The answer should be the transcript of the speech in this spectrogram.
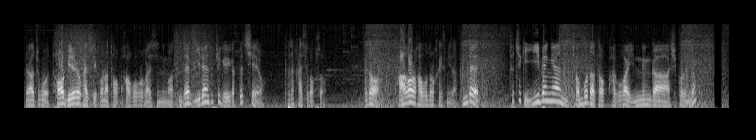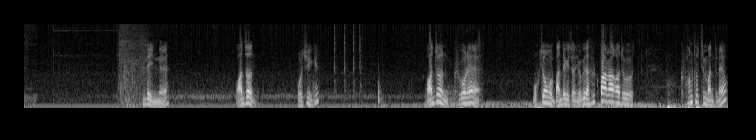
그래가지고 더 미래로 갈 수 있거나 더 과거로 갈 수 있는 것 같은데 미래는 솔직히 여기가 끝이에요. 더 이상 갈 수가 없어. 그래서 과거로 가보도록 하겠습니다. 근데 솔직히 200년 전보다 더 과거가 있는가 싶거든요? 근데 있네. 완전 뭐지 이게? 완전 그거네. 목적물 만들기 전 여기다 흙 빨아가지고 그 황토집 만드네요?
